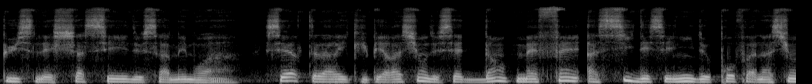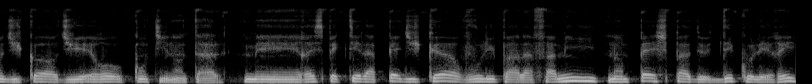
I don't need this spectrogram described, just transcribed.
puisse les chasser de sa mémoire. Certes, la récupération de cette dent met fin à six décennies de profanation du corps du héros continental. Mais respecter la paix du cœur voulue par la famille n'empêche pas de décolérer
